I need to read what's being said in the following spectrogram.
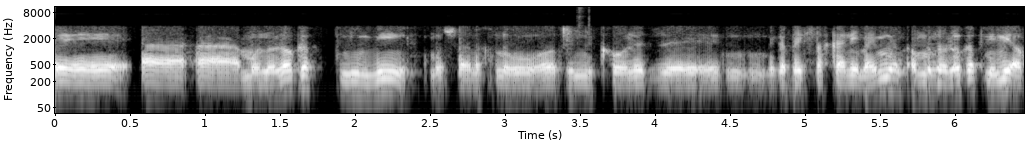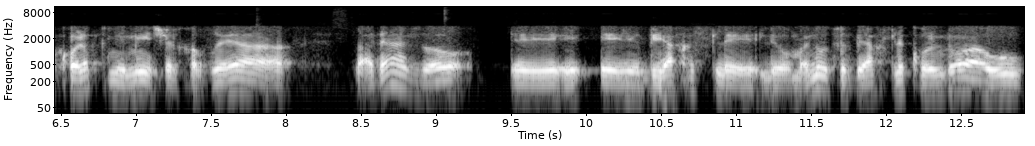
אה, המונולוג הפנימי, כמו שאנחנו אוהבים לקרוא לזה לגבי שחקנים, האם המונולוג הפנימי או הקול הפנימי של חברי הוועדה הזו אה, אה, ביחס ל, לאומנות וביחס לקולנוע הוא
